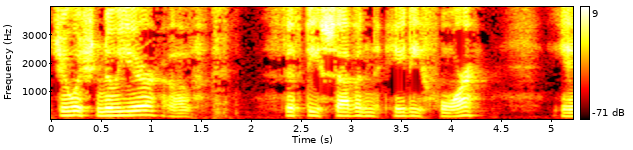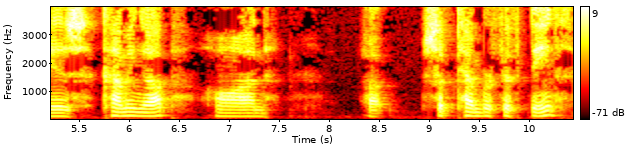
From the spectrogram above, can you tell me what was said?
Jewish New Year of 5784 is coming up on uh, September 15th,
